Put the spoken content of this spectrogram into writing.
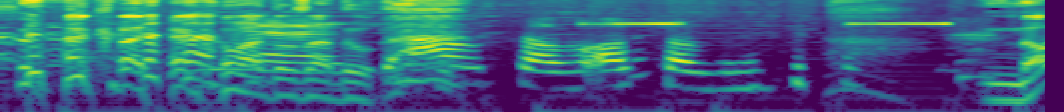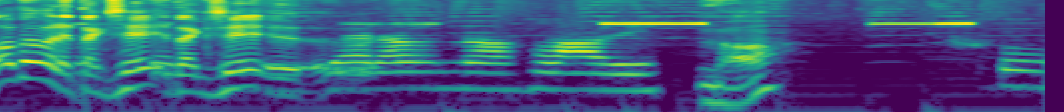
nákladiaku má Nie, dozadu. S autom, osobne. No dobre, takže, takže... Zarovno hlavy. No, Fú,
